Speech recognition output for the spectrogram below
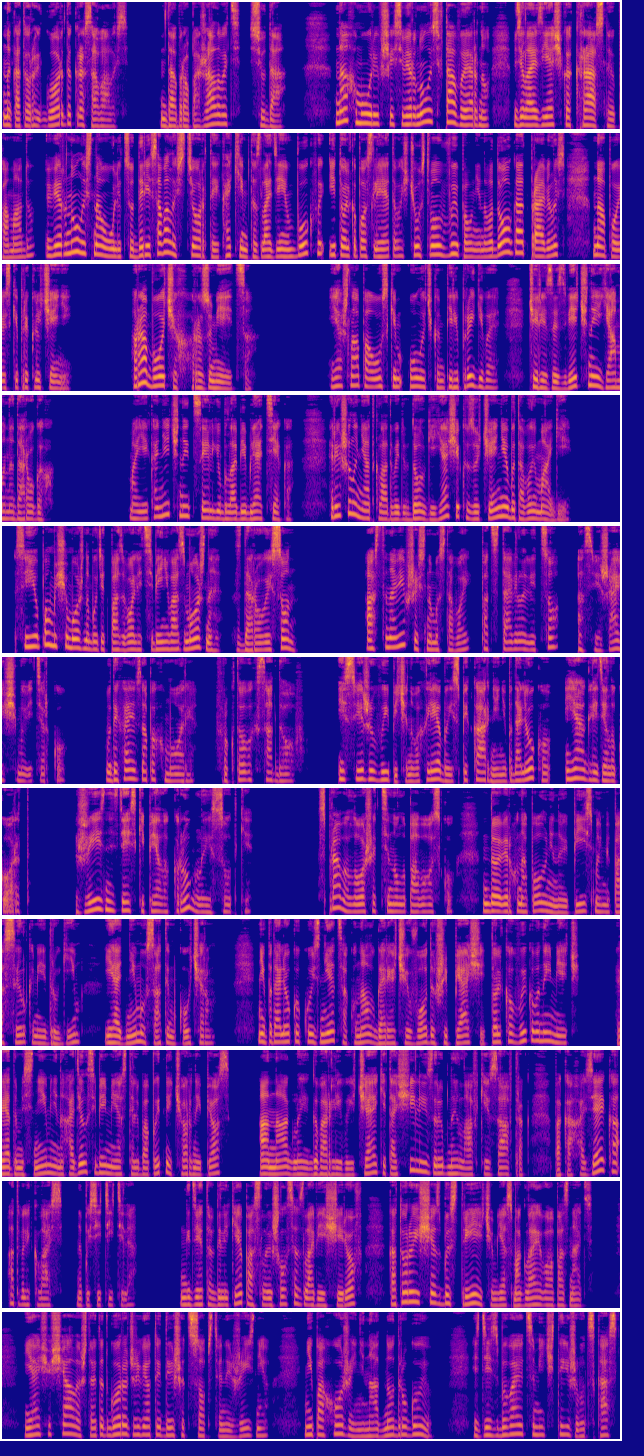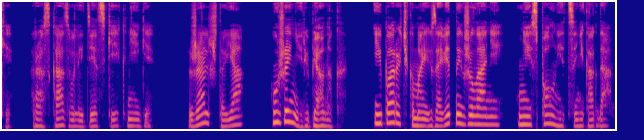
на которой гордо красовалась. «Добро пожаловать сюда!» Нахмурившись, вернулась в таверну, взяла из ящика красную помаду, вернулась на улицу, дорисовала стертые каким-то злодеем буквы и только после этого с чувством выполненного долга отправилась на поиски приключений. Рабочих, разумеется. Я шла по узким улочкам, перепрыгивая через извечные ямы на дорогах. Моей конечной целью была библиотека. Решила не откладывать в долгий ящик изучение бытовой магии. С ее помощью можно будет позволить себе невозможное — здоровый сон. Остановившись на мостовой, подставила лицо освежающему ветерку, вдыхая запах моря, фруктовых садов и свежевыпеченного хлеба из пекарни неподалеку, я оглядела город. Жизнь здесь кипела круглые сутки. Справа лошадь тянула повозку, доверху наполненную письмами, посылками и другим, и одним усатым кучером. Неподалеку кузнец окунал в горячую воду шипящий, только выкованный меч. Рядом с ним не находил себе места любопытный черный пес, а наглые говорливые чайки тащили из рыбной лавки завтрак, пока хозяйка отвлеклась на посетителя. Где-то вдалеке послышался зловещий рев, который исчез быстрее, чем я смогла его опознать. Я ощущала, что этот город живет и дышит собственной жизнью, не похожей ни на одну другую. Здесь сбываются мечты и живут сказки, рассказывали детские книги. Жаль, что я уже не ребенок, и парочка моих заветных желаний не исполнится никогда.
